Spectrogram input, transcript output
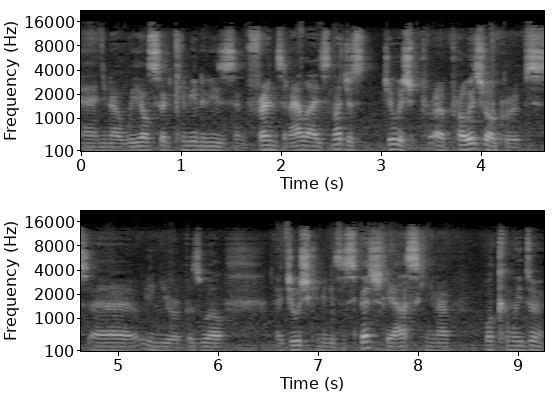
and you know we also had communities and friends and allies, not just Jewish pro- pro-Israel groups uh, in Europe as well, uh, Jewish communities especially, asking, you know, what can we do?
